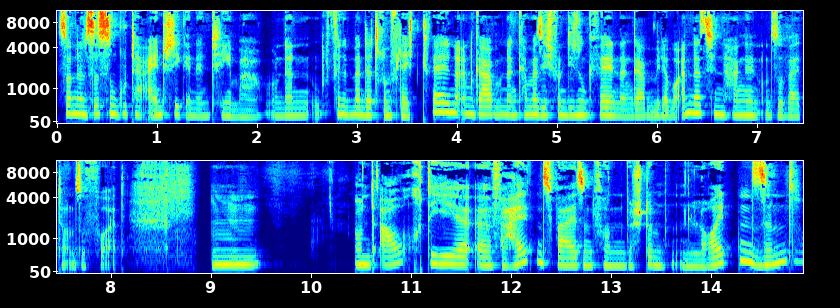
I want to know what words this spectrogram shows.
sondern es ist ein guter Einstieg in ein Thema. Und dann findet man da drin vielleicht Quellenangaben und dann kann man sich von diesen Quellenangaben wieder woanders hinhangeln und so weiter und so fort. Mm. Und auch die äh, Verhaltensweisen von bestimmten Leuten sind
